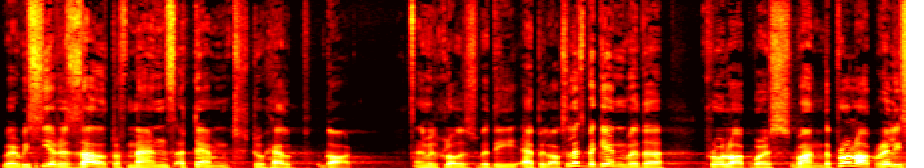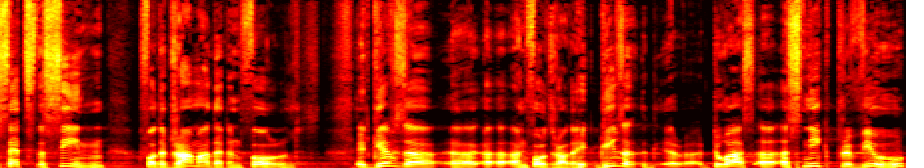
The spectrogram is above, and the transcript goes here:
where we see a result of man's attempt to help God. And we'll close with the epilogue. So let's begin with the prologue, verse 1. The prologue really sets the scene for the drama that unfolds. It gives a, a, a unfolds rather. It gives a, to us a sneak preview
